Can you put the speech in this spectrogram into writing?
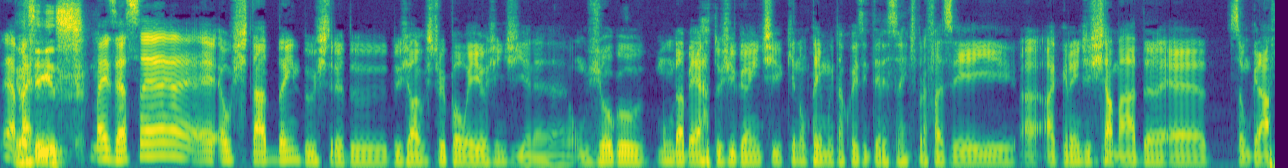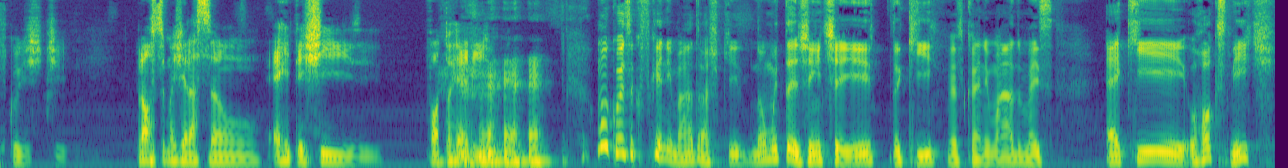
É, vai mas, ser isso. mas essa é, é- é o estado da indústria do- dos jogos AAA hoje em dia, né? Um jogo mundo aberto gigante que não tem muita coisa interessante pra fazer e a, a grande chamada é, são gráficos de próxima geração, RTX, e fotorrealismo. Uma coisa que eu fiquei animado, acho que não muita gente aí daqui vai ficar animado, mas é que o Rocksmith,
